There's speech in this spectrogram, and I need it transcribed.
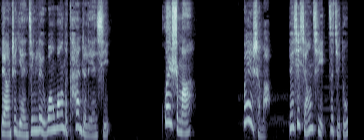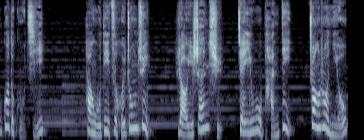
两只眼睛泪汪汪的看着怜惜。为什么？为什么？怜惜想起自己读过的古籍：“汉武帝自回中郡，绕一山曲，见一物盘地，状若牛，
